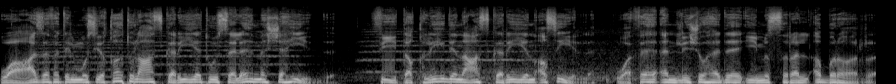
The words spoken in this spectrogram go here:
وعزفت الموسيقات العسكرية سلام الشهيد في تقليد عسكري أصيل وفاء لشهداء مصر الأبرار.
